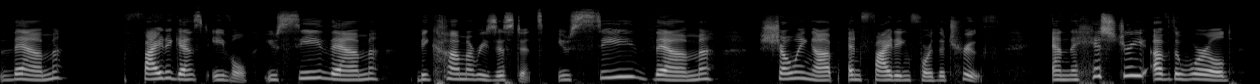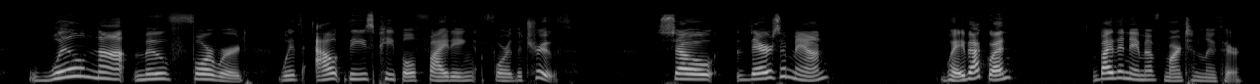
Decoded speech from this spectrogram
them fight against evil. You see them become a resistance. You see them showing up and fighting for the truth. And the history of the world will not move forward without these people fighting for the truth. So there's a man way back when by the name of Martin Luther.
